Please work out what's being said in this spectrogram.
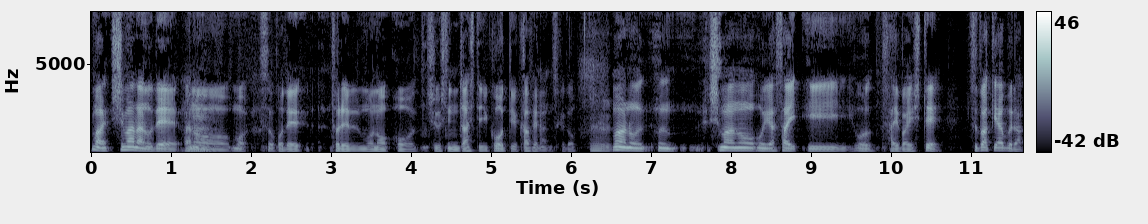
まあ、島なのであの、もうそこで取れるものを中心に出していこうというカフェなんですけど、まああのうん、島の野菜を栽培して椿油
